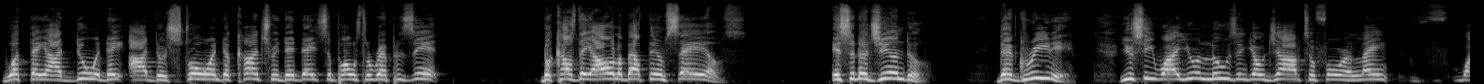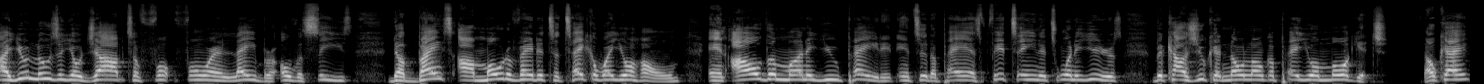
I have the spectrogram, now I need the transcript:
what they are doing, they are destroying the country that they're supposed to represent because they all about themselves. It's an agenda. They're greedy. You see, while you're losing your job to foreign lang- while you're losing your job to fo- foreign labor overseas, the banks are motivated to take away your home and all the money you paid it into the past 15 to 20 years because you can no longer pay your mortgage. Okay?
